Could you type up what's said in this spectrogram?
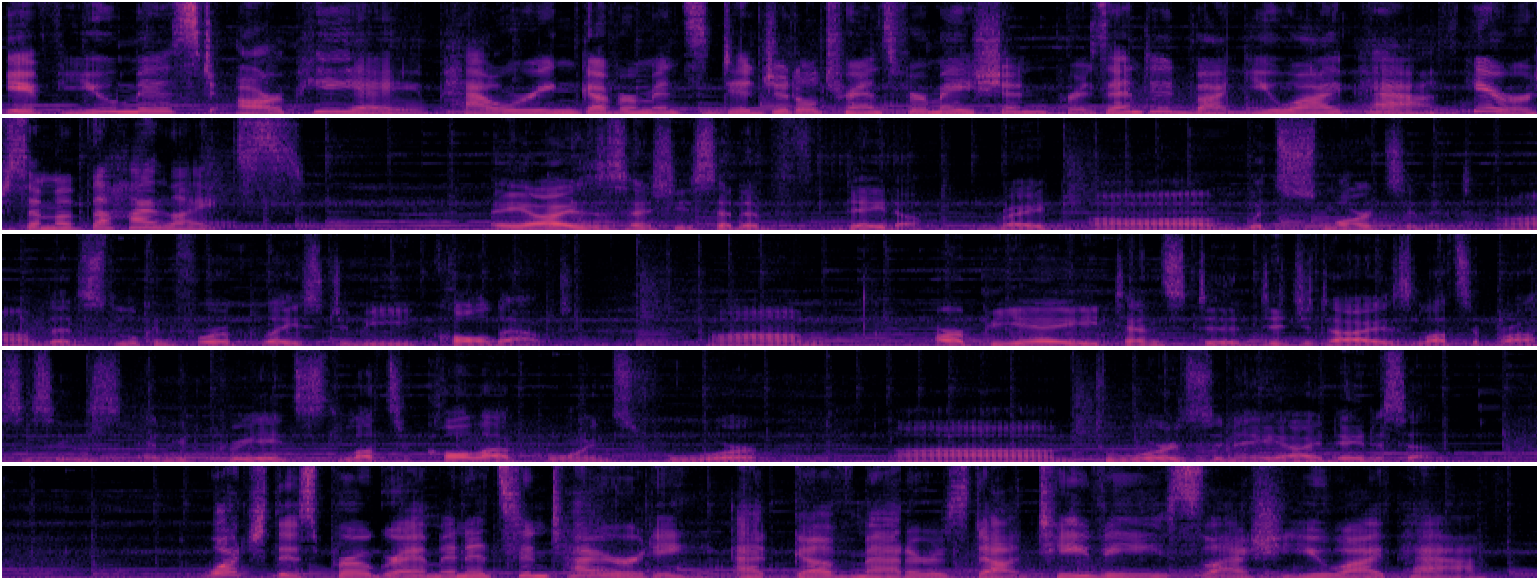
If you missed RPA Powering Government's Digital Transformation presented by UiPath, here are some of the highlights. AI is essentially a set of data, right, uh, with smarts in it um, uh, that's looking for a place to be called out. Um, RPA tends to digitize lots of processes and it creates lots of call out points for um, towards an AI data set. Watch this program in its entirety at govmatters.tv slash UiPath.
